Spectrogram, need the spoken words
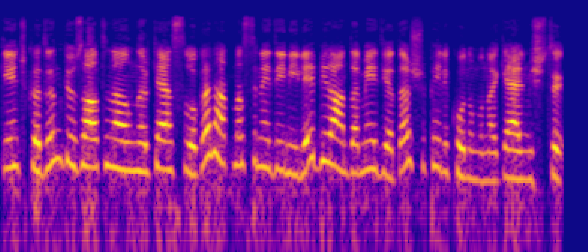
Genç kadın gözaltına alınırken slogan atması nedeniyle bir anda medyada şüpheli konumuna gelmişti.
